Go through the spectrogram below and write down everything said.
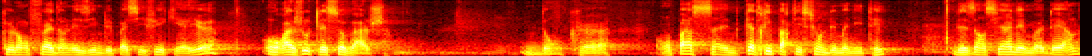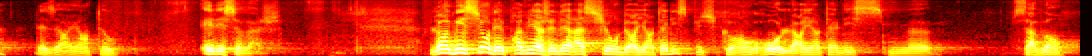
que l'on fait dans les îles du Pacifique et ailleurs, on rajoute les sauvages. Donc, euh, on passe à une quadripartition de l'humanité, les anciens, les modernes, les orientaux et les sauvages. L'ambition des premières générations d'orientalisme, puisque en gros l'orientalisme euh, savant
